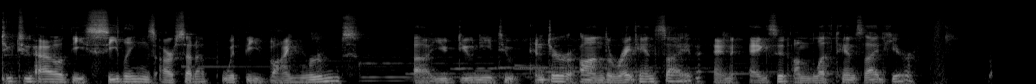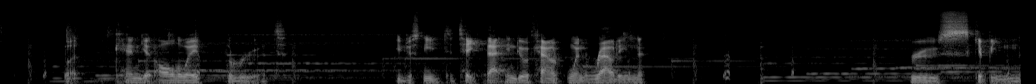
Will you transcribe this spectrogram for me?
Due to how the ceilings are set up with the vine rooms, uh, you do need to enter on the right hand side and exit on the left hand side here. But you can get all the way through it. You just need to take that into account when routing through skipping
